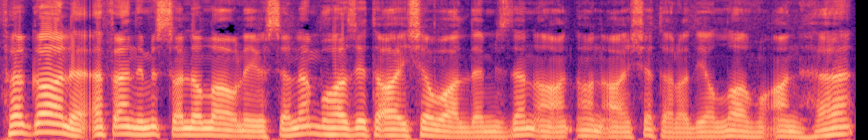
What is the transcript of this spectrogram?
Fegale Efendimiz sallallahu aleyhi ve sellem bu Hazreti Ayşe validemizden an Ayşe radıyallahu anha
